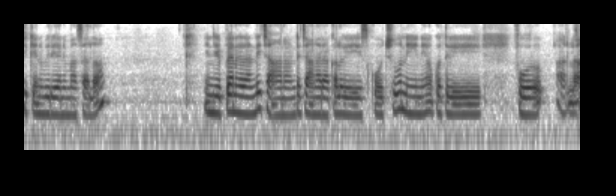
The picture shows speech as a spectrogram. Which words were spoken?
చికెన్ బిర్యానీ మసాలా. నేను చెప్పాను కదండి చాలా అంటే చాలా రకాలుగా వేసుకోవచ్చు నేనే ఒక త్రీ ఫోర్ అట్లా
